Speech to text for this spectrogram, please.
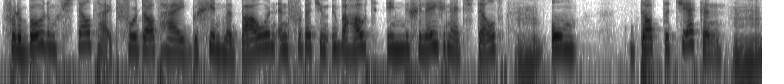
voor de bodemgesteldheid. Voordat hij begint met bouwen en voordat je hem überhaupt in de gelegenheid stelt Mhm, om dat te checken. mhm.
